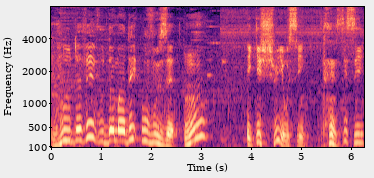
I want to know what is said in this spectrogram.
Vous devez vous demander où vous êtes, hein? Et qui je suis aussi. si, si,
